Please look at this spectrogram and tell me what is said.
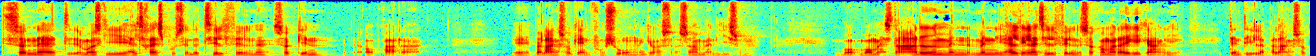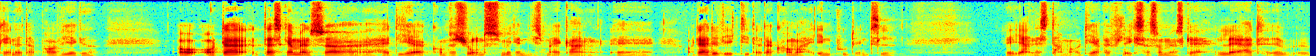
det er sådan, at øh, måske i 50% af tilfældene, så genopretter øh, balanceorganfunktionen, ikke også? og så er man ligesom, hvor, hvor man startede, men, men i halvdelen af tilfældene, så kommer der ikke i gang i den del af balanceorganet, der er påvirket. Og, og der, der skal man så have de her kompensationsmekanismer i gang. Øh, og der er det vigtigt, at der kommer input ind til Øh, hjernestammer og de her reflekser, som man skal lære, øh, øh,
